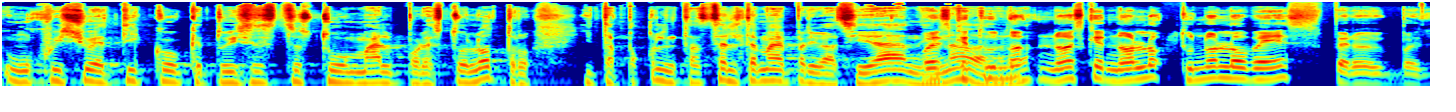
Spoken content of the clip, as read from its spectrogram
un juicio ético que tú dices esto estuvo mal por esto o lo otro. Y tampoco le entraste el tema de privacidad. Pues es que tú no, no, es que no lo, tú no lo ves, pero pues.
